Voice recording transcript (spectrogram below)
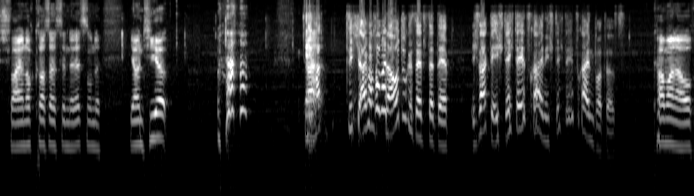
Ich war ja noch krasser als in der letzten Runde. Ja, und hier. Er da, hat sich einfach vor mein Auto gesetzt, der Depp. Ich sagte, ich stech da jetzt rein, ich stech da jetzt rein, Bottas. kann man auch.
